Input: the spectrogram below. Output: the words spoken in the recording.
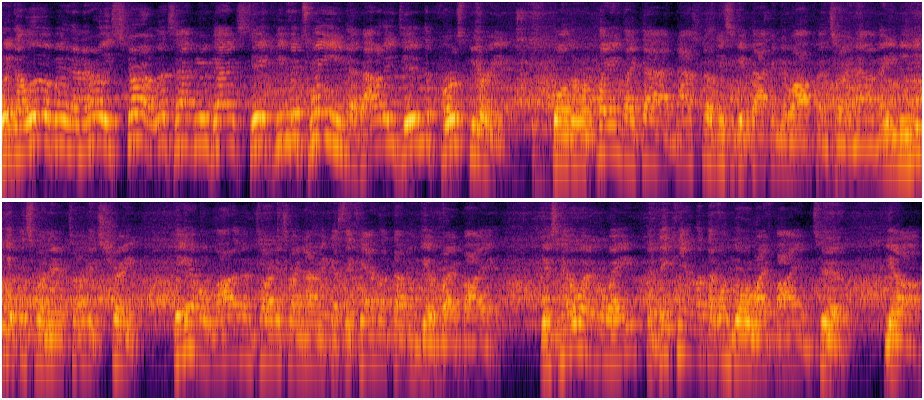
With a little bit of an early start, let's have your guys take in between of how they did in the first period. Well, they were playing like that. Nashville needs to get back into offense right now. They need to get this one there, target straight. They have a lot of them targets right now because they can't let that one go right by it. There's no other way, but they can't let that one go right by him too. Yeah,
